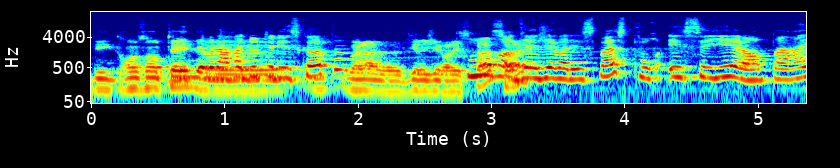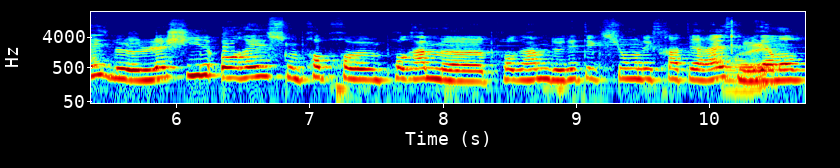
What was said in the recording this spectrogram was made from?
des, grands antennes. des- voilà, euh, radiotélescopes. Voilà, euh, dirigés vers pour l'espace. ouais. diriger vers l'espace, pour essayer. Alors pareil, le- la Chine aurait son propre programme, euh, programme de détection d'extraterrestres, Ouais. évidemment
